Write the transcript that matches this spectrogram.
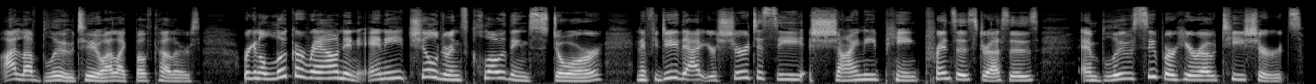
I love blue too. I like both colors. We're going to look around in any children's clothing store. And if you do that, you're sure to see shiny pink princess dresses and blue superhero t shirts.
